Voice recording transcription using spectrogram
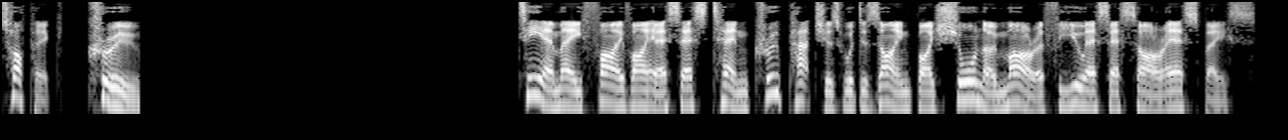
Topic: Crew TMA-5 ISS-10 crew patches were designed by Sean O'Mara for USSR Airspace.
